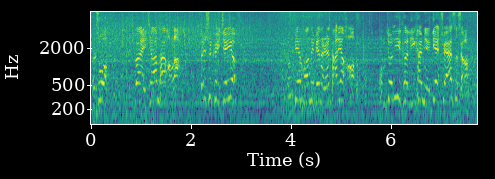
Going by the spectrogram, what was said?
二叔，预案已经安排好了，随时可以接应。等边防那边的人打点好，我们就立刻离开缅甸去 S 省。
